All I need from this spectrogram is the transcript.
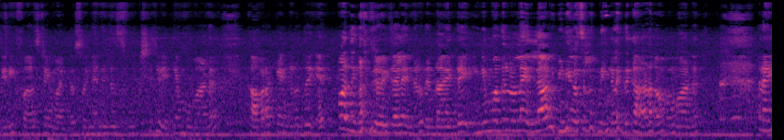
very first time ആയിട്ട് സോ ഞാൻ ഇത് സൂക്ഷിച്ച് വെക്കാൻ പോവാണ്. കവറൊക്കെ എന്റെ അടുത്ത് എപ്പോൾ നിങ്ങൾ ചോദിച്ചാലും എന്റെ അടുത്ത് എന്റെ ഇനി മുതലുള്ള എല്ലാ വീഡിയോസിലും നിങ്ങൾ ഇത് കാണാൻ പോവാണ്. I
